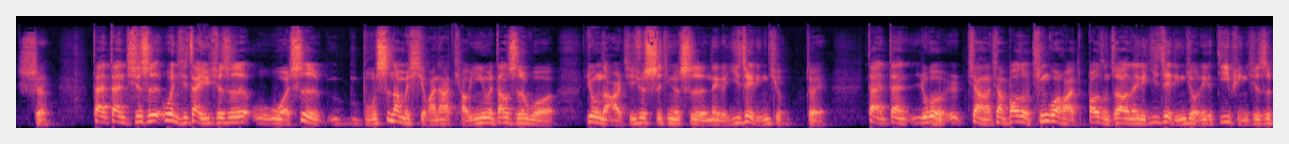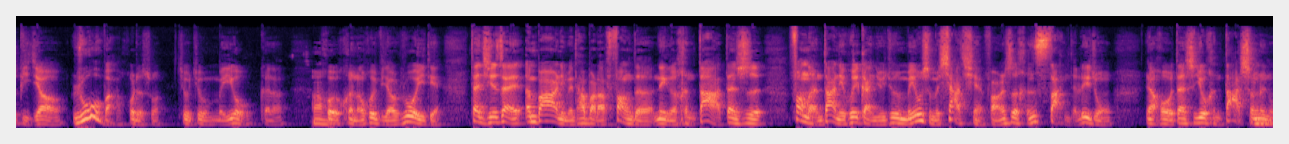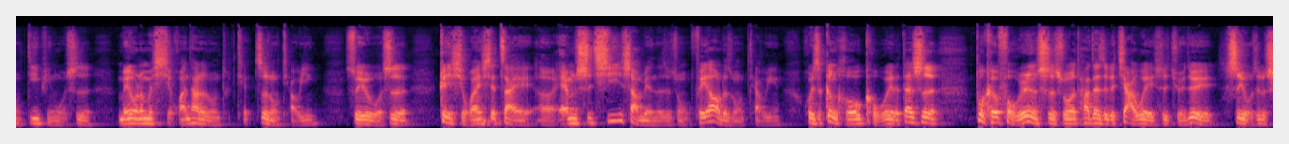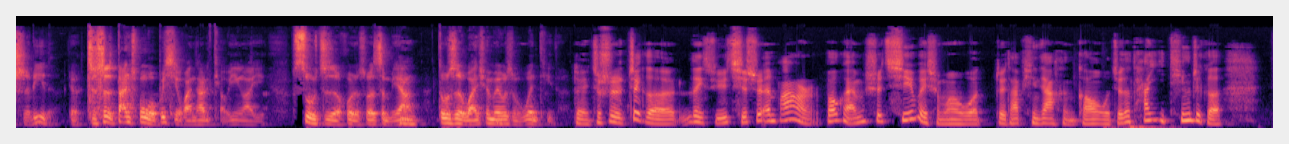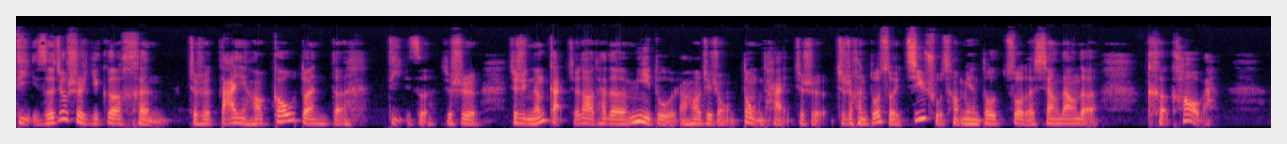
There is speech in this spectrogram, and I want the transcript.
是但但其实问题在于，其实我是不是那么喜欢它调音？因为当时我用的耳机去试听的是那个 EJ 零九，对。但但如果像像包总听过的话，包总知道那个 EJ 零九那个低频其实比较弱吧，或者说就就没有可能会可能会比较弱一点。但其实，在 N 八二里面，它把它放的那个很大，但是放的很大，你会感觉就是没有什么下潜，反而是很散的那种，然后但是又很大声那种低频，我是没有那么喜欢它这种调这种调音。所以我是更喜欢现在呃 M 十七上面的这种飞奥的这种调音，会是更合我口味的。但是不可否认是说它在这个价位是绝对是有这个实力的，就只是单纯我不喜欢它的调音而已，素质或者说怎么样都是完全没有什么问题的。对，就是这个类似于，其实 M 八二包括 M 十七，为什么我对它评价很高？我觉得它一听这个底子就是一个很就是打引号高端的底子，就是就是你能感觉到它的密度，然后这种动态，就是就是很多所谓基础层面都做的相当的可靠吧。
